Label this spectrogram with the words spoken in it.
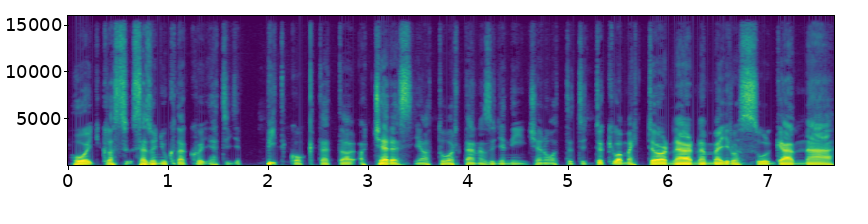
hogy klasszik, szezonjuknak, hogy hát ugye pitkok, tehát a, a cseresznye a tortán az ugye nincsen ott, tehát hogy tök jól megy Turner, nem megy rosszul Ganna,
